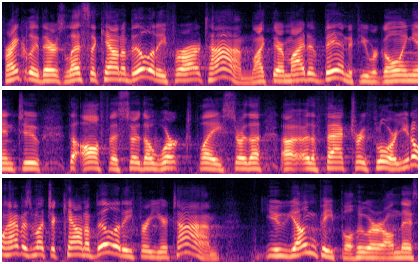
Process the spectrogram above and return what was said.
Frankly, there's less accountability for our time, like there might have been if you were going into the office or the workplace or the, uh, or the factory floor. You don't have as much accountability for your time. You young people who are on this,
